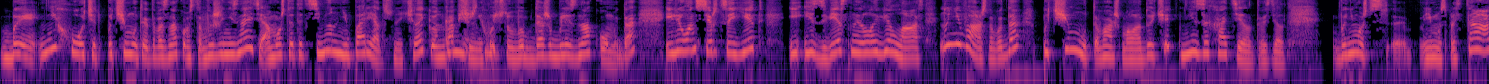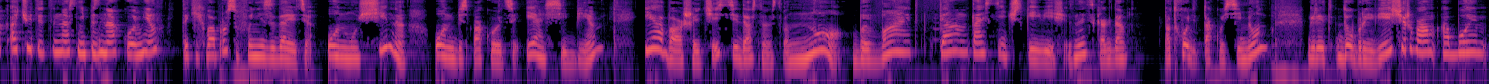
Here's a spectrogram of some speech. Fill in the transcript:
б, не хочет почему-то этого знакомства. Вы же не знаете, а может, этот Семен непорядочный человек, и он Конечно. вообще не хочет, чтобы вы даже были знакомы, да? Или он сердцеед и известный ловелас. Ну, неважно, вот, да, почему-то ваш молодой человек не захотел этого сделать. Вы не можете э, ему спросить, так, а что ты нас не познакомил? Таких вопросов вы не задаете. Он мужчина, он беспокоится и о себе, и о вашей чести и достоинстве. Но бывают фантастические вещи. Знаете, когда подходит такой Семен, говорит, добрый вечер вам обоим,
